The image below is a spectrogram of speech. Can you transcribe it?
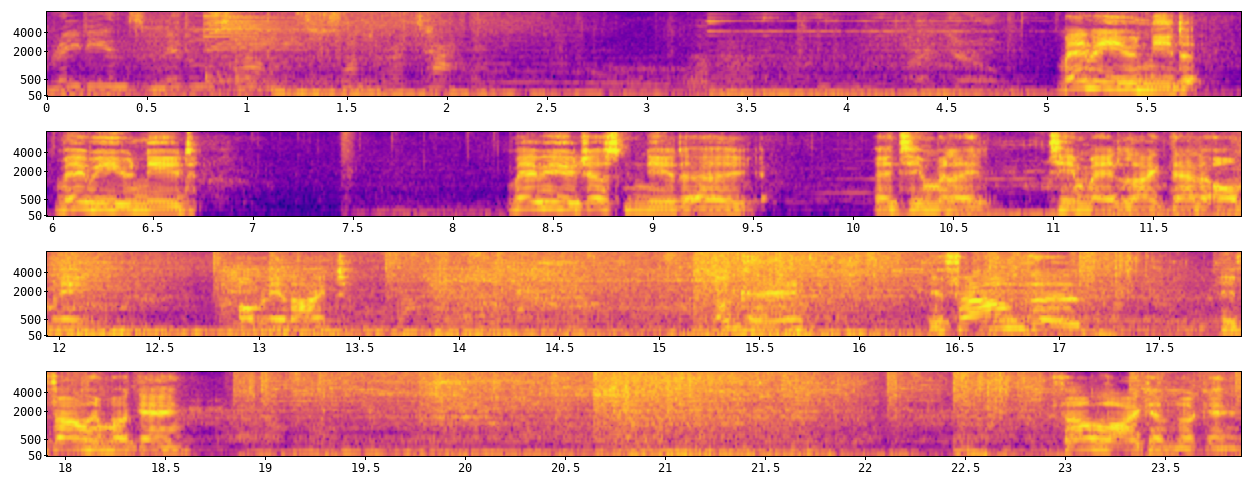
Middle is under attack. Maybe you need maybe you need maybe you just need a a teammate teammate like that Omni Omni Knight. Okay. he found the He found him again. Found Lycan again.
